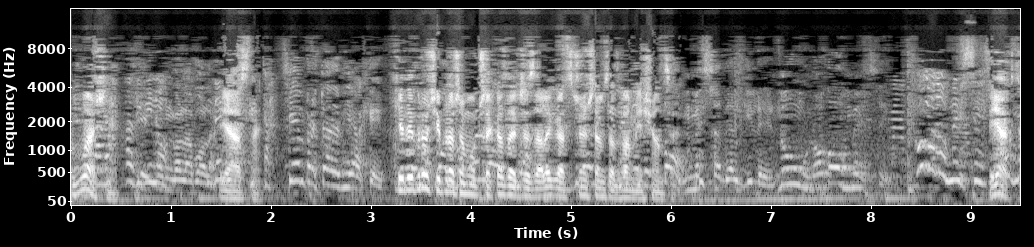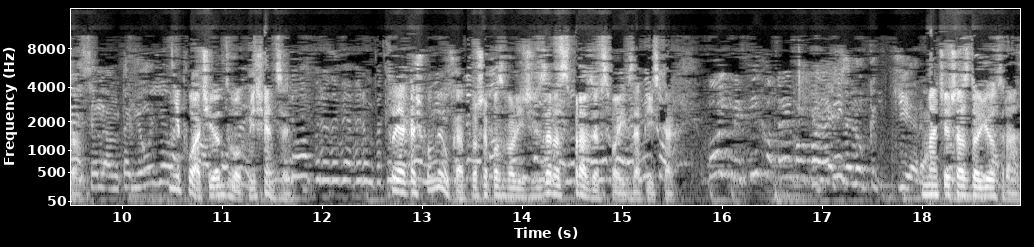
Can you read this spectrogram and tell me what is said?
Właśnie. Jasne. Kiedy wróci, proszę mu przekazać, że zalega z czynszem za dwa miesiące. Jak to? Nie płaci od dwóch miesięcy. To jakaś pomyłka. Proszę pozwolić, zaraz sprawdzę w swoich zapiskach. Macie czas do jutra,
